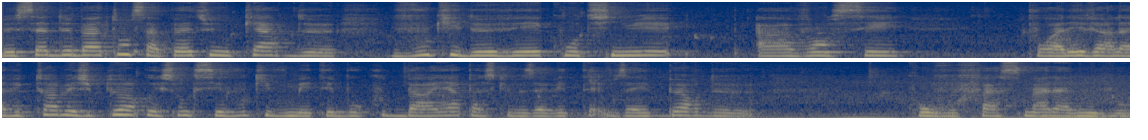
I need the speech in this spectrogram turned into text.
Le 7 de bâton, ça peut être une carte de vous qui devez continuer à avancer pour aller vers la victoire. Mais j'ai plutôt l'impression que c'est vous qui vous mettez beaucoup de barrières parce que vous avez, peur qu'on vous fasse mal à nouveau.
